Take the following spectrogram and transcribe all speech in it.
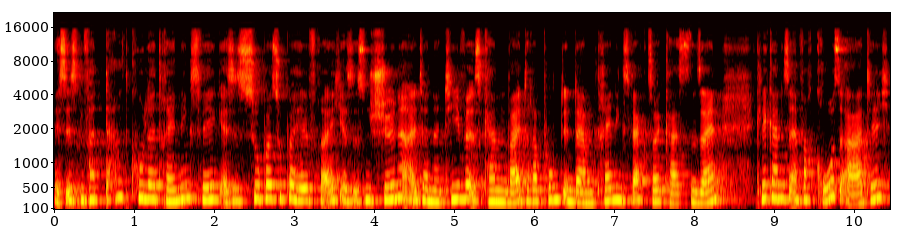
Es ist ein verdammt cooler Trainingsweg. Es ist super, super hilfreich. Es ist eine schöne Alternative. Es kann ein weiterer Punkt in deinem Trainingswerkzeugkasten sein. Klickern ist einfach großartig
